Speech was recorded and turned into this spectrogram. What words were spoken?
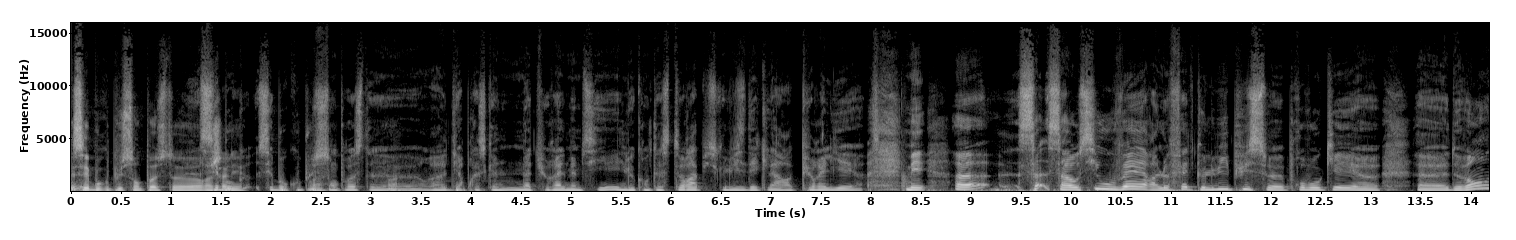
C'est beaucoup plus son poste, euh, Rachani. c'est beaucoup plus Ouais. son poste, euh, on va dire presque naturel, même s'il le contestera, puisque lui se déclare pur ailier. Mais ça, ça a aussi ouvert le fait que lui puisse euh, provoquer euh, euh, devant.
